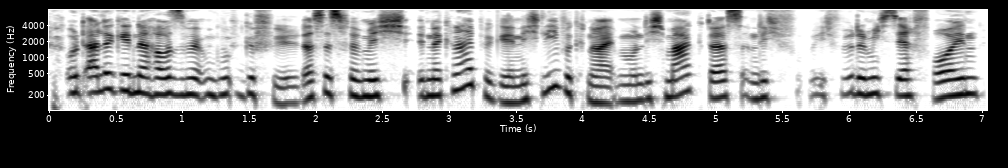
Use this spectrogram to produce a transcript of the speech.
und alle gehen nach Hause mit einem guten Gefühl. Das ist für mich in eine Kneipe gehen. Ich liebe Kneipen und ich mag das und ich, ich würde mich sehr freuen.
